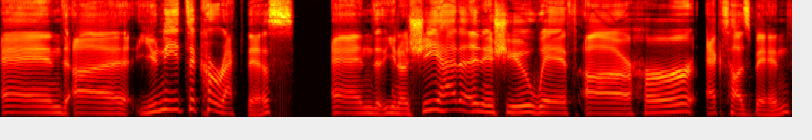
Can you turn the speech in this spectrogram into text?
and uh, you need to correct this. And you know she had an issue with uh, her ex husband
